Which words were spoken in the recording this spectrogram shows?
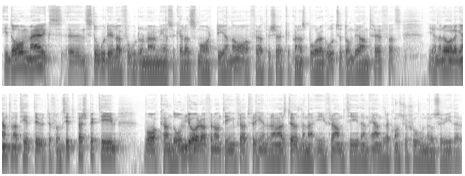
Idag märks eh, en stor del av fordonen med så kallat smart DNA för att försöka kunna spåra godset om det anträffas. Generalagenterna tittar utifrån sitt perspektiv Vad kan de göra för någonting för att förhindra de här stölderna i framtiden, ändra konstruktioner och så vidare.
